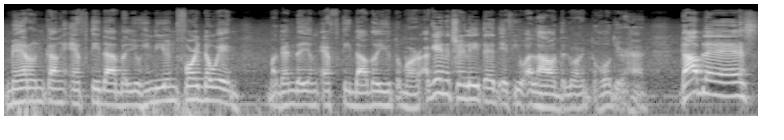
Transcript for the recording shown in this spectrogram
meron kang FTW. Hindi yun for the win. Maganda yung FTW tomorrow. Again, it's related if you allow the Lord to hold your hand. God bless!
